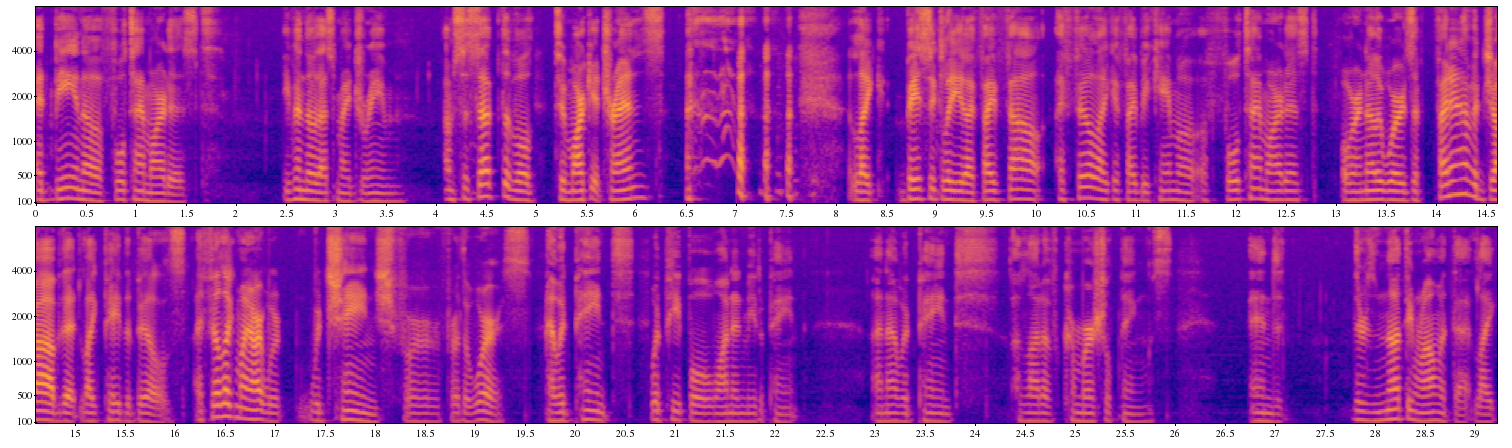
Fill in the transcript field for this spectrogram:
at being a full-time artist even though that's my dream. I'm susceptible to market trends. like basically if I felt I feel like if I became a, a full-time artist or in other words, if I didn't have a job that like paid the bills, I feel like my art would, would change for, for the worse. I would paint what people wanted me to paint. And I would paint a lot of commercial things. And there's nothing wrong with that. Like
